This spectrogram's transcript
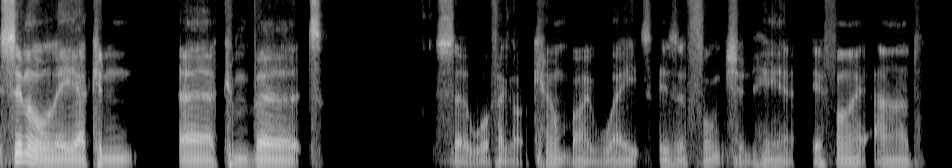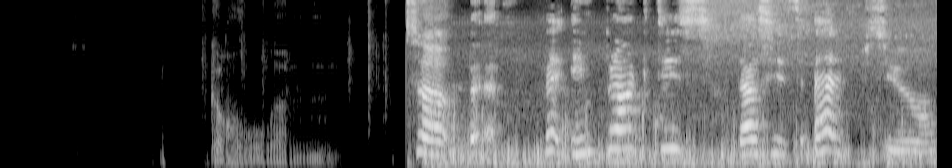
similarly, I can uh, convert. So what have I got? Count by weight is a function here. If I add golem. So, but, but in practice, does it help you?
